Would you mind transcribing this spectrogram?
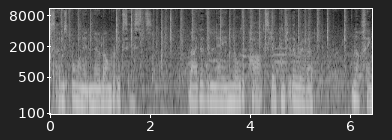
House I was born in no longer exists, neither the lane nor the park sloping to the river, nothing.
